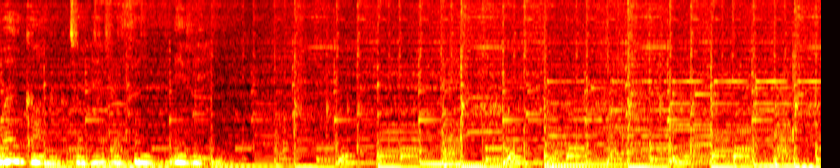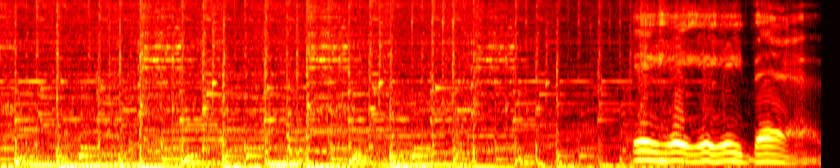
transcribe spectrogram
welcome to Everything Living. Hey, hey, hey, hey there.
